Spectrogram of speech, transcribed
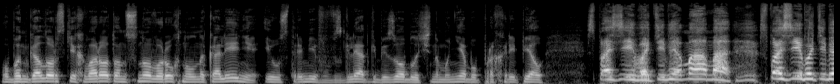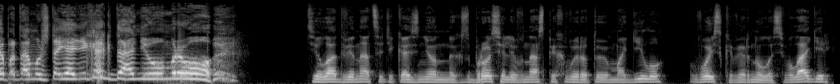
У бангалорских ворот он снова рухнул на колени и, устремив взгляд к безоблачному небу, прохрипел «Спасибо тебе, мама! Спасибо тебе, потому что я никогда не умру!» Тела двенадцати казненных сбросили в наспех вырытую могилу, войско вернулось в лагерь,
